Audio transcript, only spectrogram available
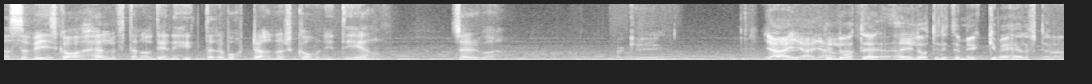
Alltså vi ska ha hälften av det ni hittade borta, annars kommer ni inte igenom. Så är det bara. Okej. Ja, ja, ja. Det, låter, ja, det låter lite mycket med hälften va?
